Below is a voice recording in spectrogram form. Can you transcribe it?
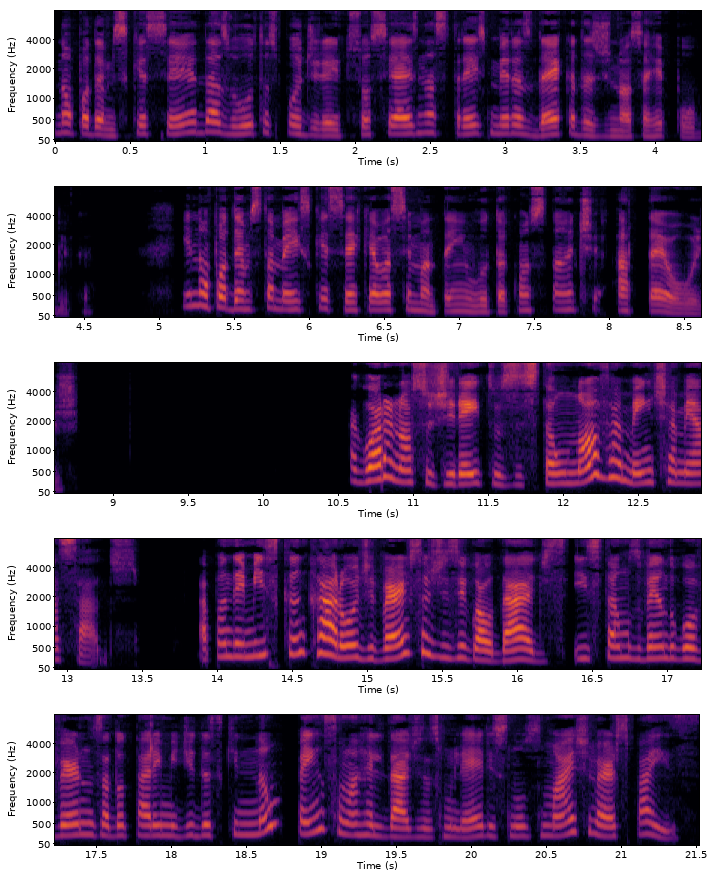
não podemos esquecer das lutas por direitos sociais nas três primeiras décadas de nossa República. E não podemos também esquecer que ela se mantém em luta constante até hoje. Agora nossos direitos estão novamente ameaçados. A pandemia escancarou diversas desigualdades e estamos vendo governos adotarem medidas que não pensam na realidade das mulheres nos mais diversos países.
